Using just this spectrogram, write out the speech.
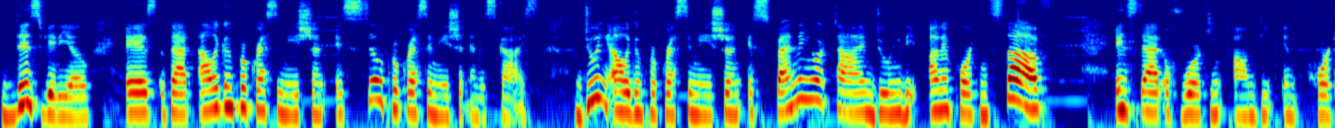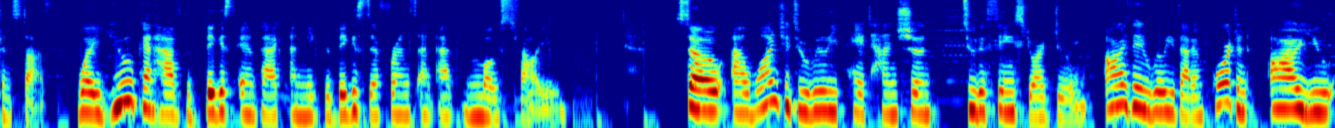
this video is that elegant procrastination is still procrastination in disguise. Doing elegant procrastination is spending your time doing the unimportant stuff instead of working on the important stuff, where you can have the biggest impact and make the biggest difference and add most value. So, I want you to really pay attention to the things you are doing. Are they really that important? Are you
